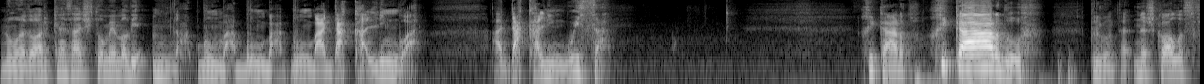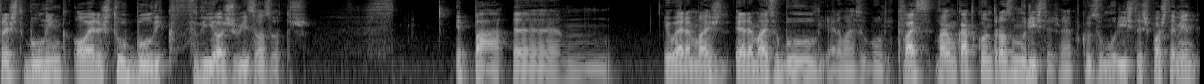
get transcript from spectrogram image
Não adoro casais que estão mesmo ali. Hum, ah, bumba, bumba, bumba, daca língua. A daca linguiça. Ricardo. Ricardo! Pergunta: Na escola sofreste bullying ou eras tu o bully que fodia o juízo aos outros? Epá, hum, eu era mais, era mais o bully, era mais o bully. Que vai, vai um bocado contra os humoristas, não é? Porque os humoristas supostamente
